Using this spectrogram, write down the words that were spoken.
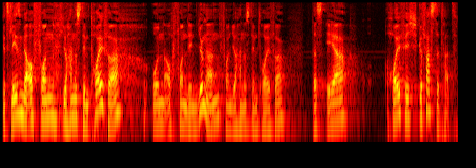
Jetzt lesen wir auch von Johannes dem Täufer und auch von den Jüngern von Johannes dem Täufer, dass er häufig gefastet hat.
